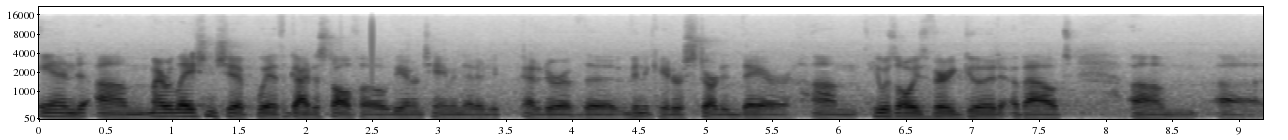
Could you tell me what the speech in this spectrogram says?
And um, my relationship with Guy D'Astolfo, the entertainment edit- editor of The Vindicator, started there. Um, he was always very good about um, uh,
